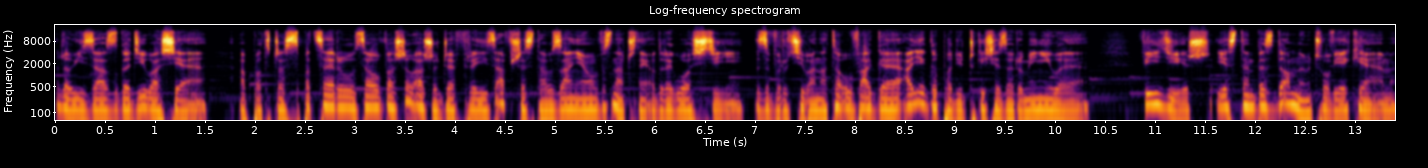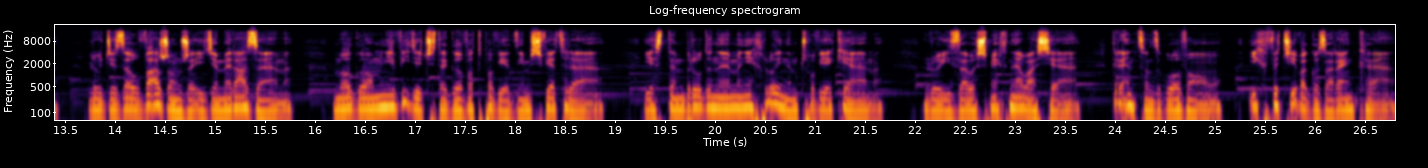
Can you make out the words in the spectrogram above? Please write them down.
Luiza zgodziła się, a podczas spaceru zauważyła, że Jeffrey zawsze stał za nią w znacznej odległości. Zwróciła na to uwagę, a jego policzki się zarumieniły. Widzisz, jestem bezdomnym człowiekiem. Ludzie zauważą, że idziemy razem. Mogą nie widzieć tego w odpowiednim świetle. Jestem brudnym, niechlujnym człowiekiem. Luiza uśmiechnęła się, kręcąc głową i chwyciła go za rękę.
